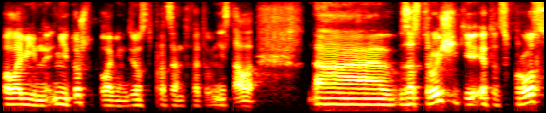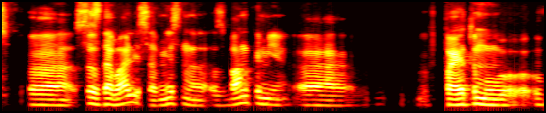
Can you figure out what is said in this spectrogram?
половины, не то что половина, 90% этого не стало. Застройщики этот спрос создавали совместно с банками, поэтому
